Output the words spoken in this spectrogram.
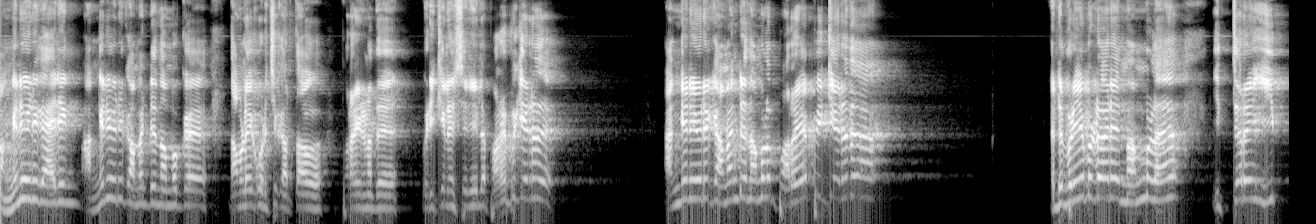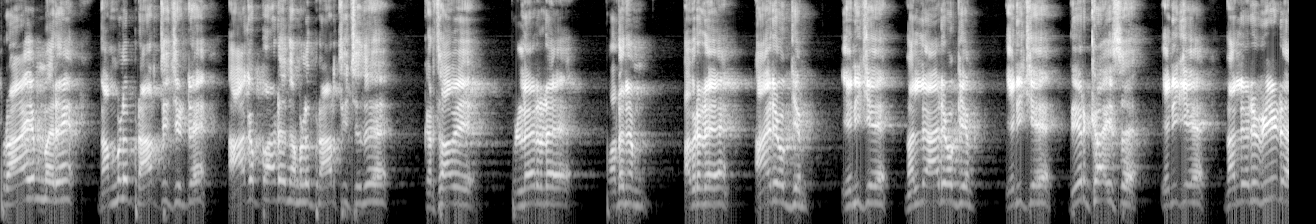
അങ്ങനെ ഒരു കാര്യം അങ്ങനെ ഒരു കമന്റ് നമുക്ക് നമ്മളെ കുറിച്ച് കർത്താവ് പറയണത് ഒരിക്കലും ശരിയല്ല. പറയപ്പിക്കരുത്. അങ്ങനെ ഒരു കമന്റ് നമ്മൾ പറയപ്പിക്കരുത്. എന്റെ പ്രിയപ്പെട്ടവരെ നമ്മൾ ഇത്ര ഈ പ്രായം വരെ നമ്മൾ പ്രാർത്ഥിച്ചിട്ട് ആകപ്പാട് നമ്മൾ പ്രാർത്ഥിച്ചത് കർത്താവെ പിള്ളേരുടെ പഠനം അവരുടെ ആരോഗ്യം എനിക്ക് നല്ല ആരോഗ്യം എനിക്ക് ദീർഘായുസ് എനിക്ക് നല്ലൊരു വീട്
